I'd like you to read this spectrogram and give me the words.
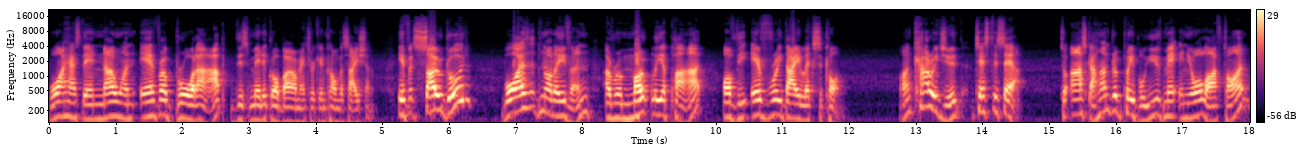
why has there no one ever brought up this medical biometric in conversation? If it's so good, why is it not even a remotely a part of the everyday lexicon? I encourage you, to test this out to ask 100 people you've met in your lifetime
